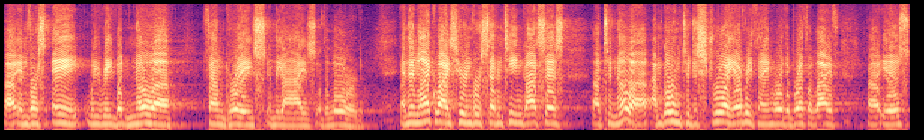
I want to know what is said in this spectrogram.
uh, in verse 8, we read, but Noah found grace in the eyes of the Lord. And then likewise here in verse 17, God says uh, to Noah, I'm going to destroy everything where the breath of life uh, is,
